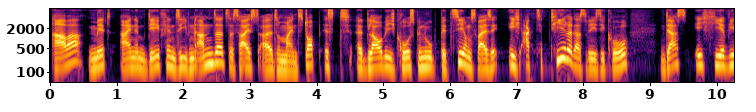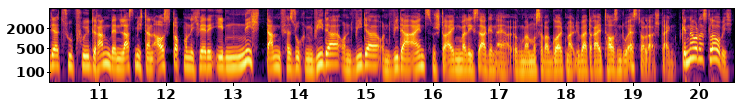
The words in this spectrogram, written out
aber mit einem defensiven Ansatz. Das heißt also, mein Stop ist, äh, glaube ich, groß genug, beziehungsweise ich akzeptiere das Risiko, dass ich hier wieder zu früh dran bin. Lass mich dann ausstoppen und ich werde eben nicht dann versuchen, wieder und wieder und wieder einzusteigen, weil ich sage, naja, irgendwann muss aber Gold mal über 3000 US-Dollar steigen. Genau das glaube ich.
